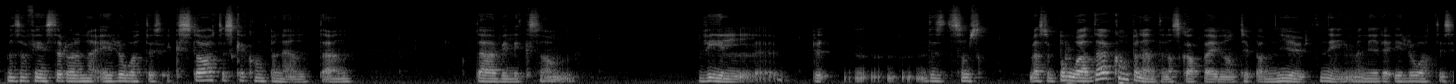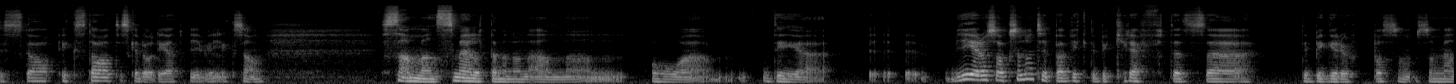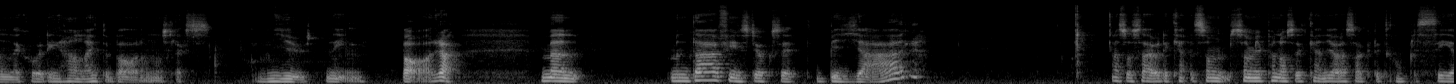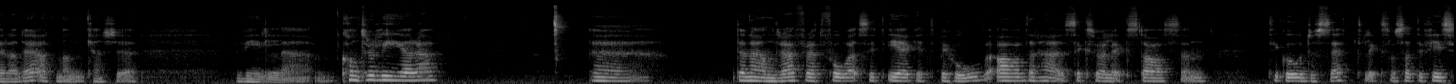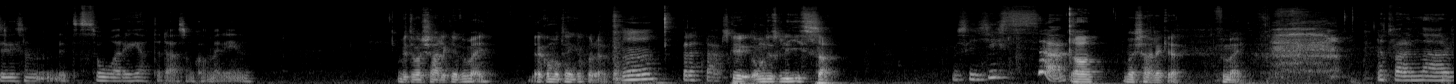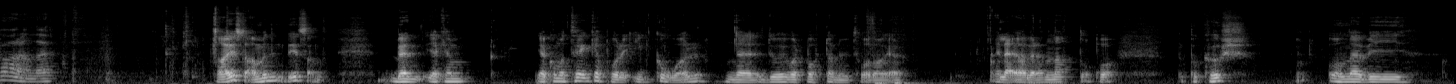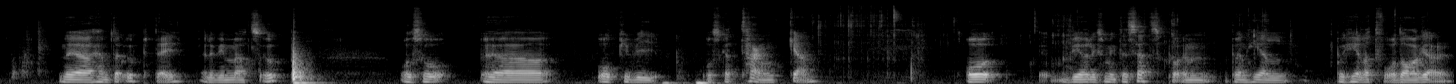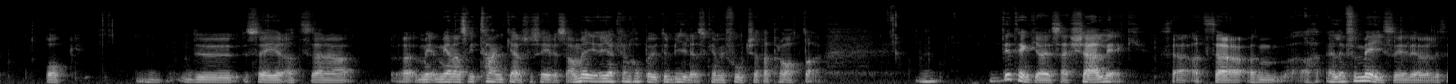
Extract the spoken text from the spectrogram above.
men sen finns det då den här erotisk extatiska komponenten där vi liksom vill eh, det som, alltså båda komponenterna skapar ju någon typ av njutning men i det erotiska extatiska då det är att vi vill liksom sammansmälta med någon annan och eh, det eh, ger oss också någon typ av viktig bekräftelse. Det bygger upp oss som, som människor. Det handlar inte bara om någon slags njutning bara. Men, men där finns det också ett begär. Alltså så här, det kan, som, som ju på något sätt kan göra saker lite komplicerade. Att man kanske vill eh, kontrollera eh, den andra för att få sitt eget behov av den här sexuella extasen tillgodosett. Liksom. Så att det finns ju liksom lite svårigheter där som kommer in. Vet du vad kärlek är för mig? Jag kommer att tänka på det. Mm, berätta. Ska, om du skulle gissa. Vi ska gissa. Ja, vad kärlek är för mig. Att vara närvarande. Ja, just det. Ja, men det är sant. Men jag kan... Jag kom att tänka på det igår. När, du har ju varit borta nu två dagar. Eller över en natt då på, på kurs. Och när vi... När jag hämtar upp dig, eller vi möts upp. Och så eh, åker vi och ska tanka. Och vi har liksom inte setts på en, på en hel... På hela två dagar. Och du säger att så här, äh, med, medan vi tankar så säger du så här, men jag kan hoppa ut ur bilen så kan vi fortsätta prata. Det tänker jag är så här kärlek. Så här, att, så här, um, eller för mig så är det väldigt,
